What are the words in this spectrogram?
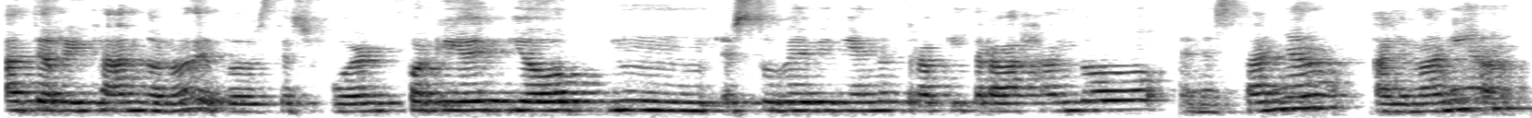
aterrizando ¿no? de todo este esfuerzo, porque yo, yo mmm, estuve viviendo y trabajando en España, Alemania,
